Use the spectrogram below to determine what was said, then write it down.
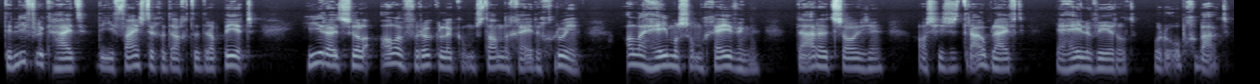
de lieflijkheid die je fijnste gedachten drapeert. Hieruit zullen alle verrukkelijke omstandigheden groeien, alle hemelse omgevingen. Daaruit zal je, als je ze trouw blijft, je hele wereld worden opgebouwd.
